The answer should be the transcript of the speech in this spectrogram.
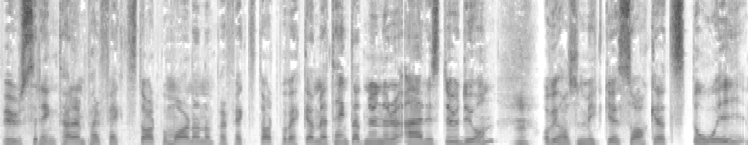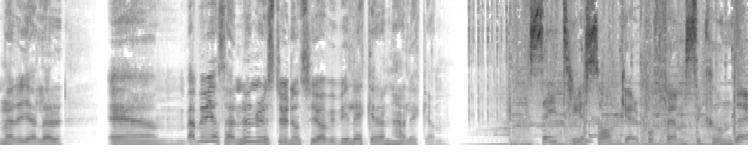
busringt här. En perfekt start på morgonen och en perfekt start på veckan. Men jag tänkte att nu när du är i studion Mm. och vi har så mycket saker att stå i när det gäller... ja, men vi gör så här, nu när du är i studion så gör vi, vi leker den här leken. Säg tre saker på fem sekunder.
